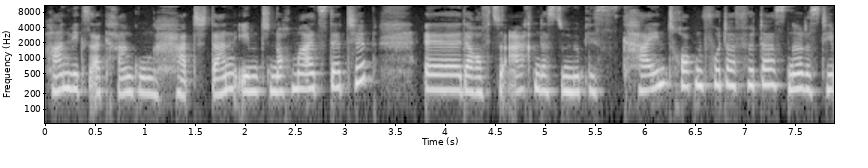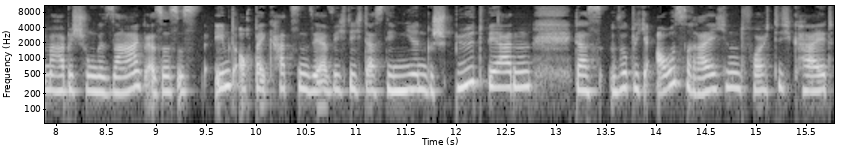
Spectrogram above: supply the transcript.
Harnwegserkrankung hat, dann eben nochmals der Tipp, äh, darauf zu achten, dass du möglichst kein Trockenfutter fütterst. Ne? Das Thema habe ich schon gesagt. Also es ist eben auch bei Katzen sehr wichtig, dass die Nieren gespült werden, dass wirklich ausreichend Feuchtigkeit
